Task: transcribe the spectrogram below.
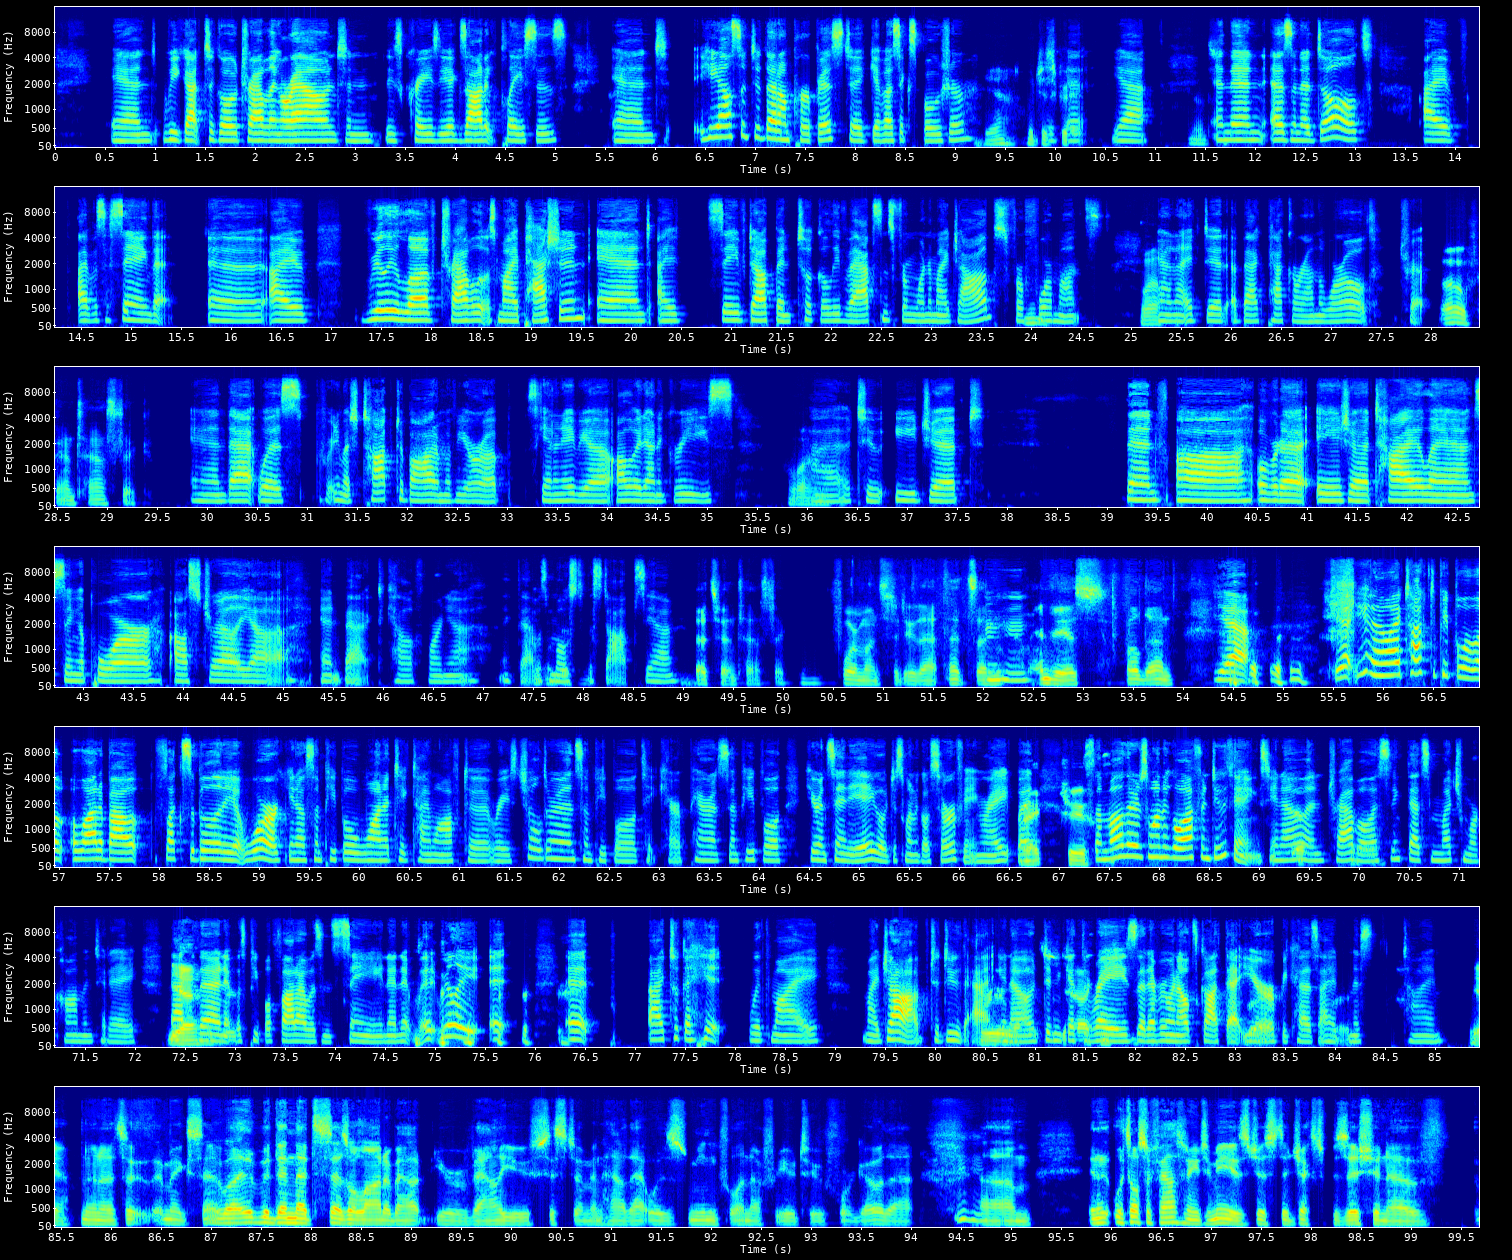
And we got to go traveling around in these crazy exotic places, and he also did that on purpose to give us exposure. Yeah, which is great. get- yeah. That's- And then as an adult, I I was saying that uh, I really loved travel. It was my passion, and I saved up and took a leave of absence from one of my jobs for Mm. four months, wow. and I did a backpack around the world trip, oh, fantastic. And that was pretty much top to bottom of Europe, Scandinavia, all the way down to Greece, Wow. uh, to Egypt, then uh, over to Asia, Thailand, Singapore, Australia, and back to California. I think that was most of the stops. Yeah. That's fantastic. Four months to do that. That's I'm, Mhm. Envious. Well done. Yeah. Yeah. You know, I talk to people a lot about flexibility at work. You know, some people want to take time off to raise children, some people take care of parents, some people here in San Diego just want to go surfing, right? But right. True. some others want to go off and do things, you know, Yeah, and travel. yeah. I think that's much more common today. Back yeah. then, it was people thought I was insane, and it it really it it I took a hit with my my job to do that. You know, didn't Yeah, get the raise that everyone else got that Right, year because I had right. missed time. Yeah, no, no, it's a, that makes sense. Well, it- but then that says a lot about your value system and how that was meaningful enough for you to forego that. Mhm. Um, and it- what's also fascinating to me is just the juxtaposition of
